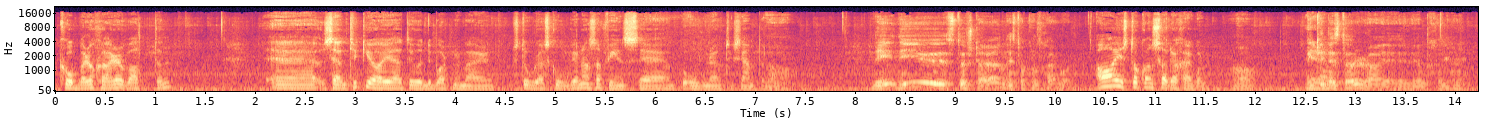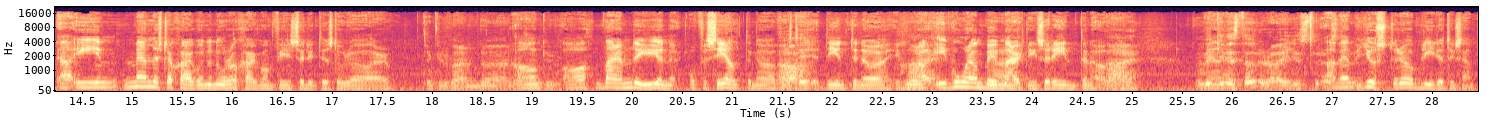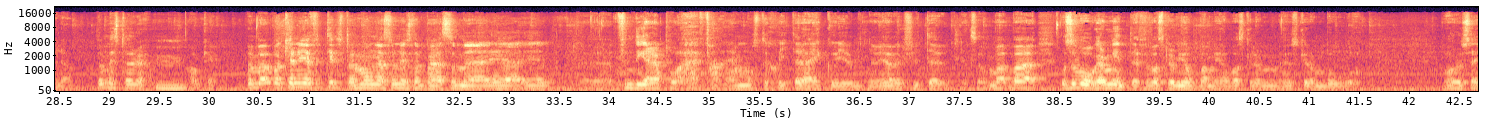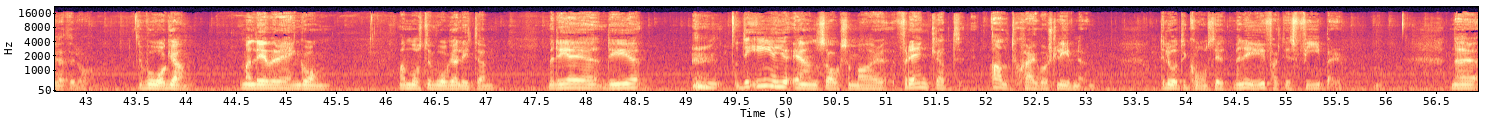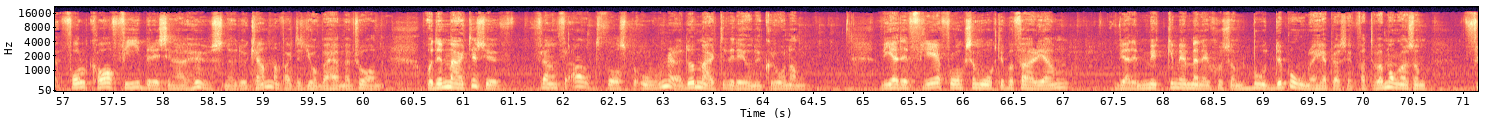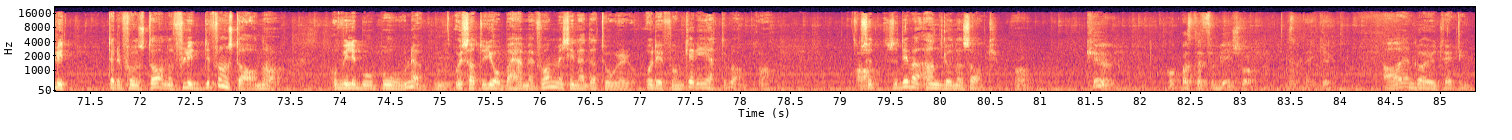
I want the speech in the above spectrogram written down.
Kobbar och skär och vatten. Eh, sen tycker jag ju att det är underbart med de här stora skogarna som finns på Ornö till exempel. Det, är- det är ju största ön i Stockholms skärgård. Ja, i Stockholms södra skärgård. Ja. Vilken det? är större då, rent generellt? Ja, I mellersta skärgården och norra skärgården finns det lite stora öar. Tänker du Värmdö eller Ja, du? ja, Värmdö är ju en, officiellt en ö, fast Ja. det, det är ju inte en ö. I, våra, Nej. i våran bemärkning så är det inte en ö. Va? Nej. Men vilken Men- är större då? Är Ljusterö Ja, men Ljusterö och Blidö till exempel. Då. De är större? Mm. Okej. Men vad, vad kan ni ge för tips då? Många som lyssnar på det här som är, är, är, funderar på äh, fan jag måste skita i det här ekorrhjulet nu, jag vill flytta ut. Liksom. Och så vågar de inte, för vad ska de jobba med och vad ska de, hur ska de bo? Vad har du att säga till dem? Våga. Man lever en gång. Man måste våga lite. Men det är, det, är, det är ju en sak som har förenklat allt skärgårdsliv nu. Det låter konstigt, men det är ju faktiskt fiber. När folk har fiber i sina hus nu, då kan man faktiskt jobba hemifrån. Och det märktes ju framför allt för oss på Ornö. Då märkte vi det under coronan. Vi hade fler folk som åkte på färjan. Vi hade mycket mer människor som bodde på Ornö helt plötsligt. För att det var många som flyttade från stan och flydde från stan Ja. och ville bo på Ornö. Och satt och jobbade hemifrån med sina datorer och det funkade jättebra. Ja. Så, så det var en annorlunda sak. Ja. Kul! Hoppas det förblir så, helt enkelt. Ja, det är en bra utveckling.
